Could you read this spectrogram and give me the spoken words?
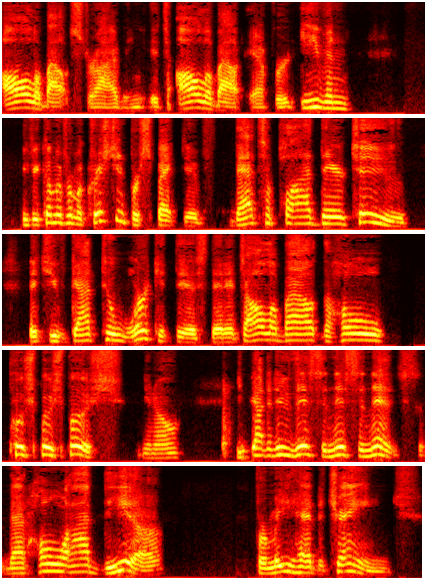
all about striving. It's all about effort. Even if you're coming from a Christian perspective, that's applied there too. That you've got to work at this, that it's all about the whole push, push, push, you know. You've got to do this and this and this. That whole idea for me had to change.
